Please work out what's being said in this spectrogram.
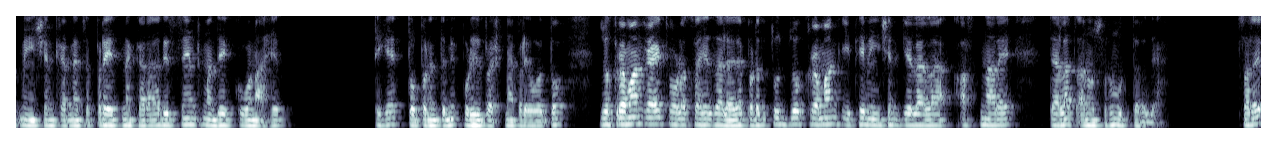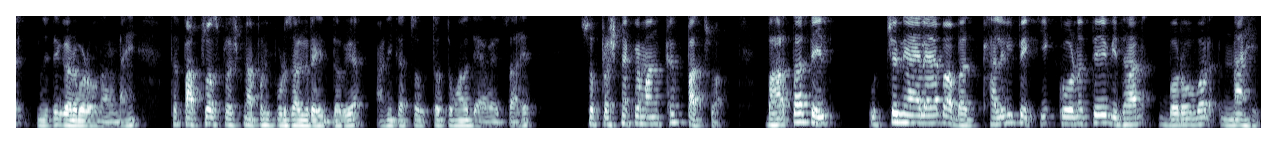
मेन्शन करण्याचा प्रयत्न करा. रिसेंटमध्ये कोण आहेत? ठीक आहे तोपर्यंत मी पुढील प्रश्नाकडे वळतो. जो क्रमांक आहे थोडासा हे झालेला आहे परंतु जो क्रमांक इथे मेन्शन केलेला असणार आहे त्यालाच अनुसरून उत्तर द्या. चालेल? म्हणजे ते गडबड होणार नाही. तर पाचवाच प्रश्न आपण पुढचा गृहित धरूया आणि त्याचं उत्तर तुम्हाला द्यावायचं आहे. सो प्रश्न क्रमांक पाचवा. भारतातील उच्च न्यायालयाबाबत खालीलपैकी कोणते विधान बरोबर नाही?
